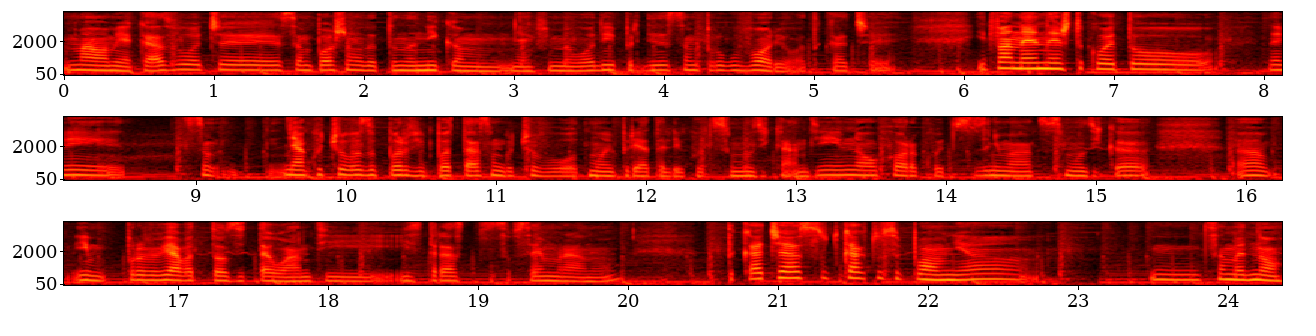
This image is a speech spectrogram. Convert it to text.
Мама ми е казвала, че съм почнала да наникам някакви мелодии преди да съм проговорила, така че... И това не е нещо, което нали, съм, някой чува за първи път. Аз съм го чувала от мои приятели, които са музиканти и много хора, които се занимават с музика, а, им проявяват този талант и, и страст съвсем рано. Така че аз, откакто се помня, съм едно.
